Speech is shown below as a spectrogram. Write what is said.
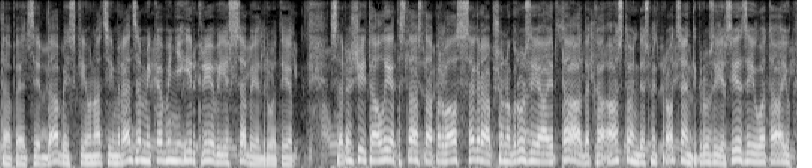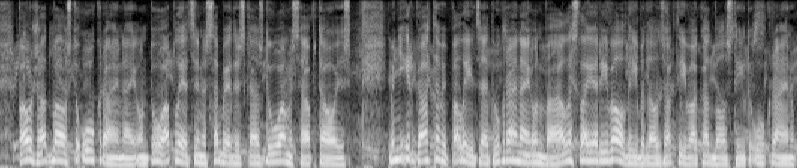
Tāpēc ir dabiski un acīm redzami, ka viņi ir Krievijas sabiedrotie. Sarežģītā lieta stāstā par valsts sagrābšanu Gruzijā ir tāda, ka 80% Gruzijas iedzīvotāju pauž atbalstu Ukrainai, un to apliecina sabiedriskās domas aptaujas. Viņi ir gatavi palīdzēt Ukrainai un vēlas, lai arī valdība daudz aktīvāk atbalstītu Ukrainu.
